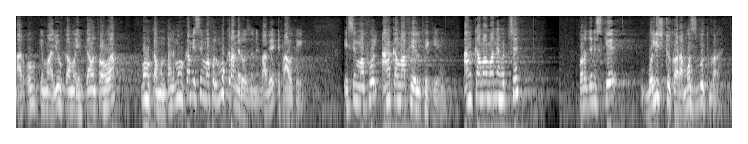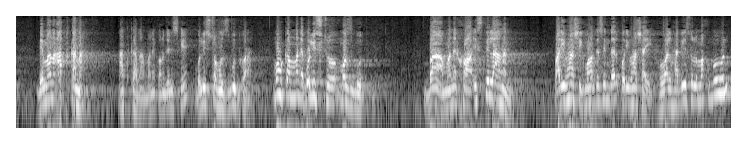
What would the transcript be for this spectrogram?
আর ওহকেমা ইহকাম এহকামান ফাহুয়া মহকামন। তাহলে মহকাম, ইসিম মফুল মুকরামের ওজনে বাবে এফাল থেকে। ইসিম মফুল আহকামা ফেল থেকে। আহকামা মানে হচ্ছে কোন জিনিসকে বলিষ্ঠ করা, মজবুত করা। বেমান আতকানা। আতকানা মানে কোন জিনিসকে বলিষ্ঠ, মজবুত করা। মহকাম মানে বলিষ্ঠ, মজবুত। বা মানে খ, ইস্তিলাহান। পারিভাষিক মহাদেসিনদের পরিভাষায়, হুয়াল হাদিসুল মকবুল।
